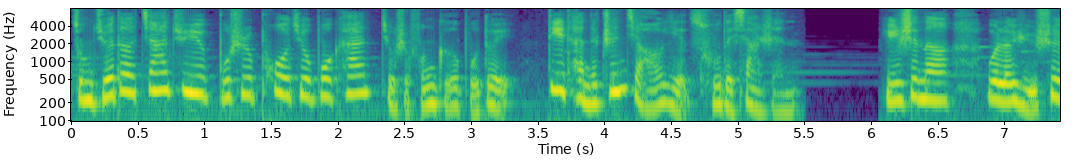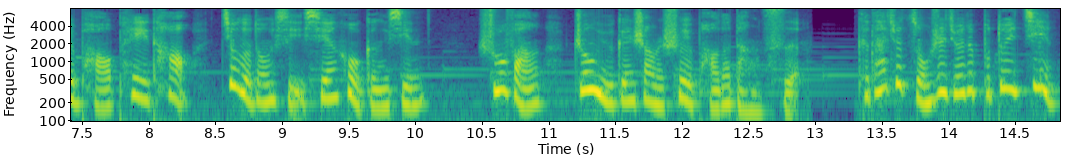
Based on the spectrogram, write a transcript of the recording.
总觉得家具不是破旧不堪，就是风格不对，地毯的针脚也粗得吓人。于是呢，为了与睡袍配套，旧的东西先后更新，书房终于跟上了睡袍的档次。可他却总是觉得不对劲。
